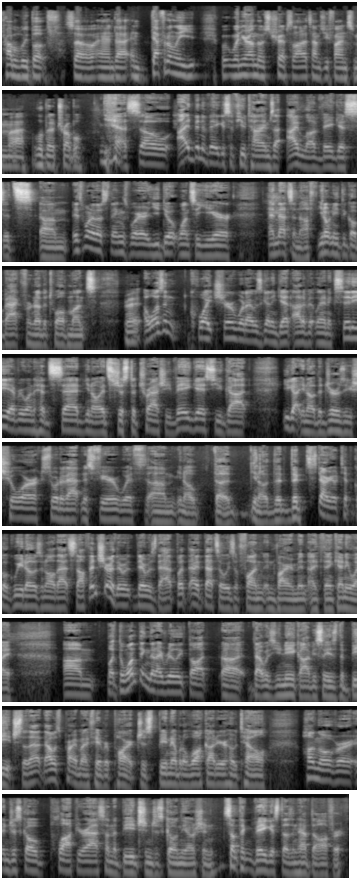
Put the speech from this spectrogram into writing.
probably both. So and uh, and definitely when you're on those trips, a lot of times you find some uh, a little bit of trouble. Yeah, so I'd been to Vegas a few times. I, I love Vegas. It's um, it's one of those things where you do it once a year, and that's enough. You don't need to go back for another twelve months. Right. I wasn't quite sure what I was going to get out of Atlantic City. Everyone had said, you know, it's just a trashy Vegas. You got, you got, you know, the Jersey Shore sort of atmosphere with, um, you know, the, you know, the the stereotypical Guidos and all that stuff. And sure, there was there was that, but that, that's always a fun environment, I think. Anyway. Um, but the one thing that I really thought uh, that was unique, obviously, is the beach. So that that was probably my favorite part, just being able to walk out of your hotel, hungover, and just go plop your ass on the beach and just go in the ocean. Something Vegas doesn't have to offer.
